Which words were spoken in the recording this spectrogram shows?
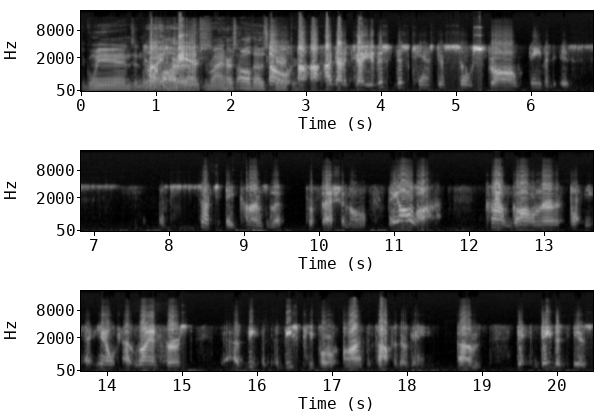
the Gwens and Ryan Hurst. Ryan Hurst, all those Oh, characters? I, I, I got to tell you, this this cast is so strong. David is such a consummate professional. They all are. Kyle Gallner, uh, you know, uh, Ryan Hurst. Uh, the, these people are at the top of their game. Um, D- David is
